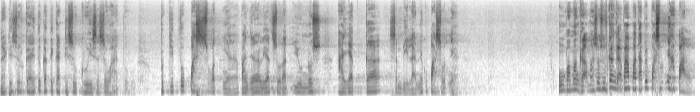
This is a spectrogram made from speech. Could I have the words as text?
Lah di surga itu ketika disuguhi sesuatu, begitu passwordnya panjangan lihat surat Yunus ayat ke-9 ini ku passwordnya umpama nggak masuk surga nggak apa-apa tapi passwordnya apal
